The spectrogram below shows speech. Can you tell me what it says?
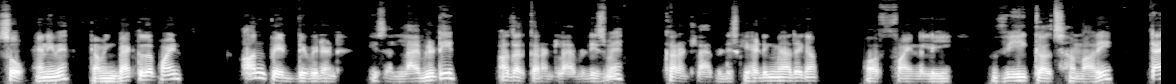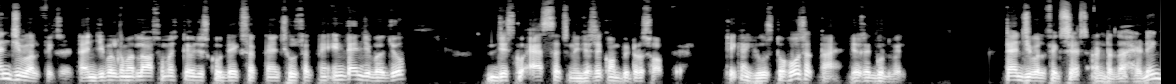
so anyway coming back to the point unpaid dividend is a liability other current liabilities में करंट लाइबिलिटीज की हेडिंग में आ जाएगा। और फाइनली व्हीकल्स हमारी टेंजिबल फिक्स टेंजिबल का मतलब आप समझते हो, जिसको देख सकते हैं, छू सकते हैं। इंटेंजिबल जो जिसको एज सच नहीं, जैसे कंप्यूटर सॉफ्टवेयर ठीक है? यूज़ तो हो सकता है, जैसे goodwill tangible fix under the heading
